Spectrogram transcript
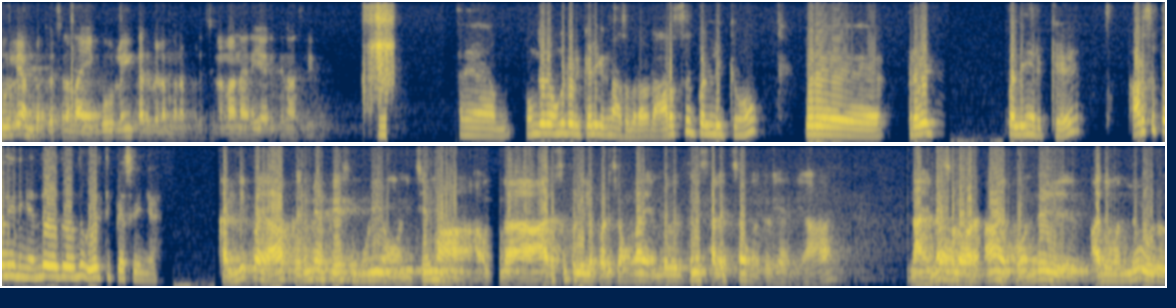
ஊர்லயும் அந்த பிரச்சனை தான். எங்க ஊர்லயும் கருவேல பிரச்சனை எல்லாம் நிறைய இருக்கு நான் உங்க உங்ககிட்ட ஒரு கேள்வி கேட்கணும்னு ஆசைப்படுறேன். ஒரு அரசு பள்ளிக்கும் ஒரு பிரைவேட் பள்ளியும் இருக்கு. அரசு பள்ளியை நீங்க எந்த விதத்துல வந்து உயர்த்தி பேசுவீங்க? கண்டிப்பாயா பெருமையா பேச முடியும். நிச்சயமா அவங்க அரசு பள்ளியில படிச்சவங்க எல்லாம் எந்த விதத்துலயும் சலைச்சவங்க கிடையாதுயா நான் என்ன சொல்ல வரேன்னா இப்போ வந்து அது வந்து ஒரு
